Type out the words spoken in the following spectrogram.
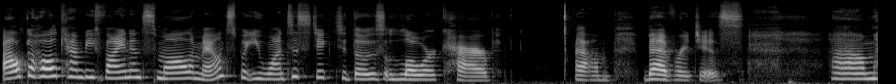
Alcohol can be fine in small amounts, but you want to stick to those lower carb um, beverages. Um,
